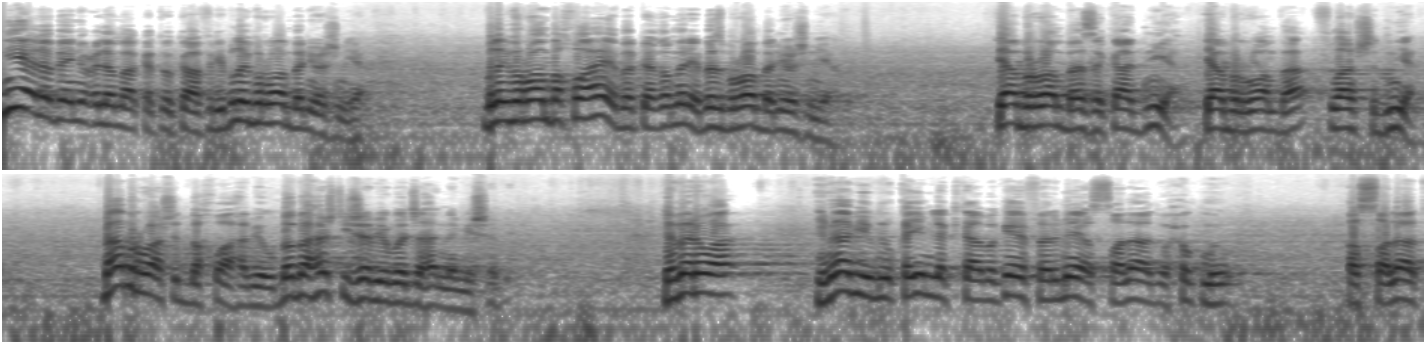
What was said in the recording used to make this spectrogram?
نییە لە بینی علەما کە تۆ کافری بڵێ بڕوام بە نوێژ نییە بڵێ بڕوان بەخواهەیە بە پێغەمەرێ بەس بڕوان بە نوێژ نییە یا بڕوان بە زەکات نییە یا بڕوان بە فلانشت نییە با بڕواشت بەخوا هەبێ و بە بەهشتی ژەبێ بە جەهن نەمیشە بێ لەبەرەوە ئیمامی ابن قیم لە کتابەکەی فەرمێ سەلات و حکم و الصلاة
